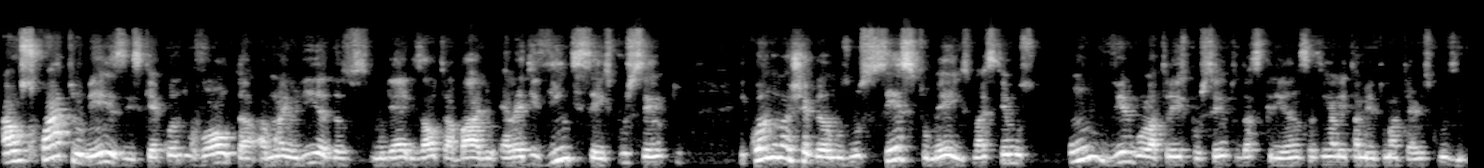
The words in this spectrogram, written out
Aos quatro meses, que é quando volta a maioria das mulheres ao trabalho, ela é de 26%. E quando nós chegamos no sexto mês, nós temos 1,3% das crianças em aleitamento materno exclusivo.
